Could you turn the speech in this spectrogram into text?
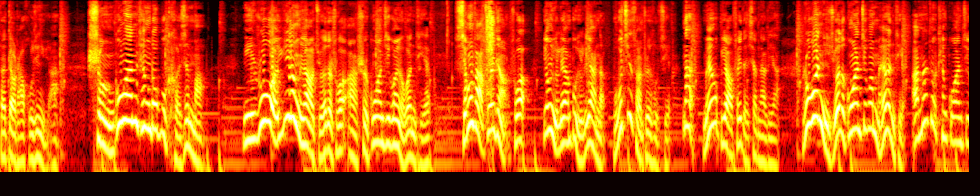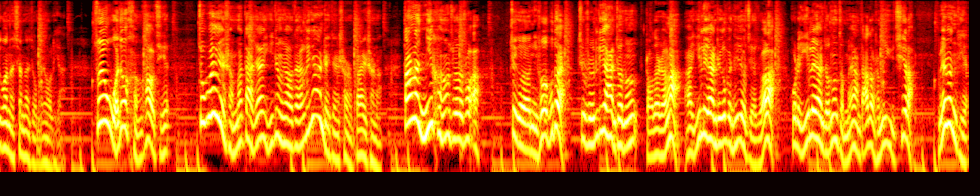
在调查胡鑫宇案，省公安厅都不可信吗？你如果硬要觉得说啊是公安机关有问题，刑法规定说应予立案不予立案的不计算追诉期，那没有必要非得现在立案。如果你觉得公安机关没问题啊，那就听公安机关的，现在就没有立案。所以我就很好奇，就为什么大家一定要在立案这件事儿掰扯呢？当然了，你可能觉得说啊，这个你说的不对，就是立案就能找到人了啊，一立案这个问题就解决了，或者一立案就能怎么样达到什么预期了，没问题。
